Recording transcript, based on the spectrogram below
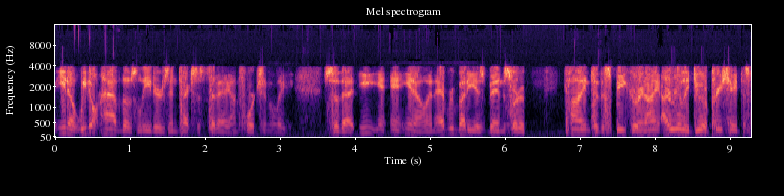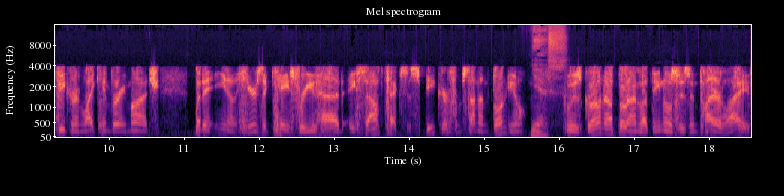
you know, we don't have those leaders in Texas today, unfortunately. So that you know, and everybody has been sort of kind to the speaker, and I, I really do appreciate the speaker and like him very much. But it, you know, here's a case where you had a South Texas speaker from San Antonio, yes, who has grown up around Latinos his entire life,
